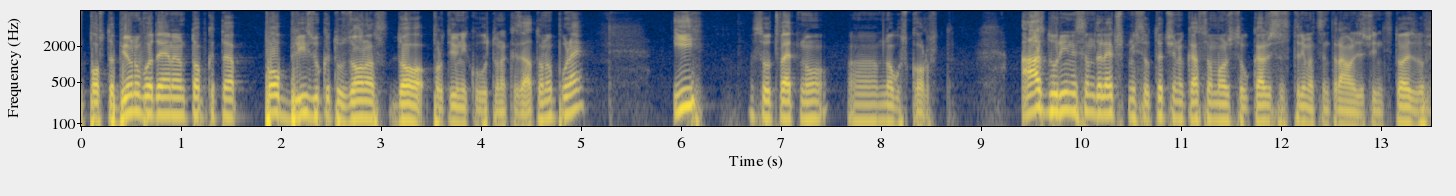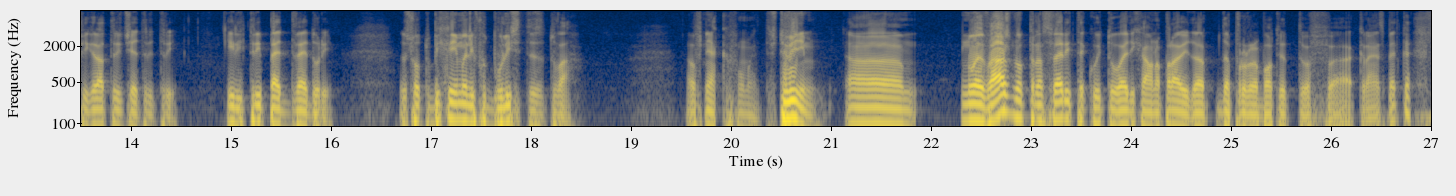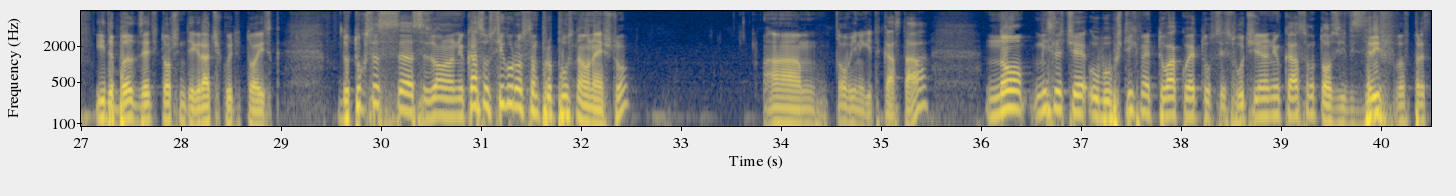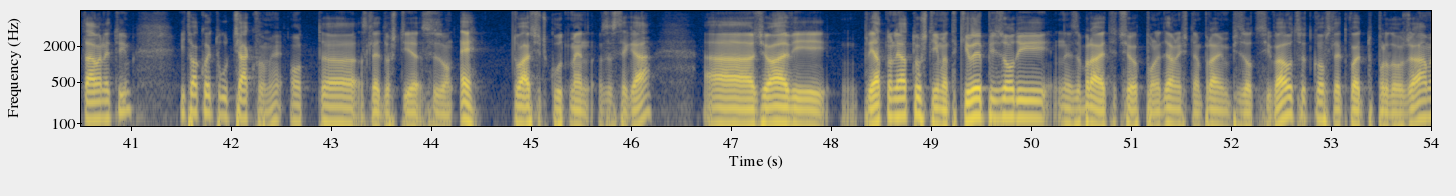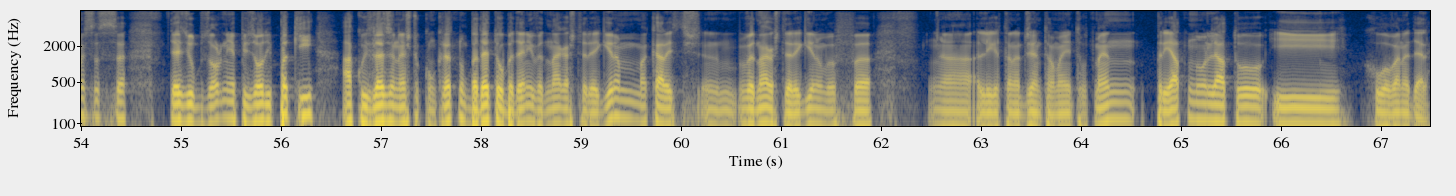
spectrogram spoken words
по-стабилно владеене на топката, по-близо като зона до противниковото наказателно поле и съответно много скорост. Аз дори не съм далеч от мисълта, че Ньюкасъл може да се окаже с трима централни защитници, т.е. в игра 3-4-3 или 3-5-2 дори. Защото биха имали футболистите за това в някакъв момент. Ще видим. А, но е важно трансферите, които Еди Хал направи да, да проработят в а, крайна сметка и да бъдат взети точните играчи, които той иска. До тук с а, сезона на Ньюкасъл сигурно съм пропуснал нещо. А, то винаги така става. Но мисля, че обобщихме това, което се случи на Ньюкасъл, този взрив в представянето им и това, което очакваме от а, следващия сезон. Е, това е всичко от мен за сега. А, желая ви приятно лято, ще има такива епизоди. Не забравяйте, че в понеделник ще направим епизод с Ивайло Цветков, след което продължаваме с тези обзорни епизоди. Пък и ако излезе нещо конкретно, бъдете убедени, веднага ще реагирам, макар и веднага ще реагирам в а, Лигата на джентълмените от мен. Приятно лято и хубава неделя!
